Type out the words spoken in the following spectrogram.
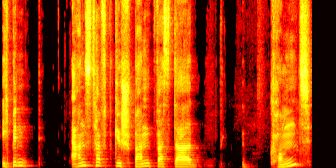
Ich bin ernsthaft gespannt, was da kommt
